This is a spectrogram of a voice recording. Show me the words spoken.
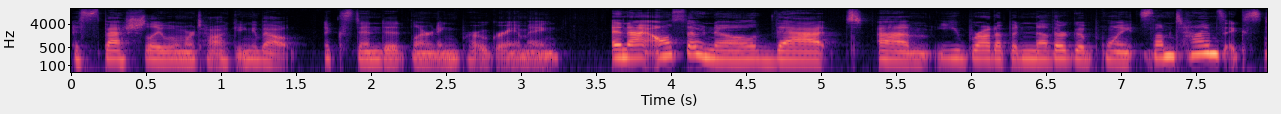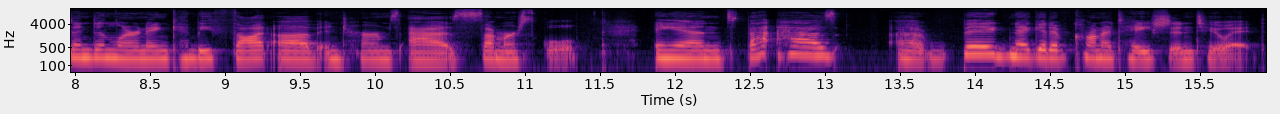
especially when we're talking about extended learning programming. And I also know that um, you brought up another good point. Sometimes extended learning can be thought of in terms as summer school, and that has a big negative connotation to it.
